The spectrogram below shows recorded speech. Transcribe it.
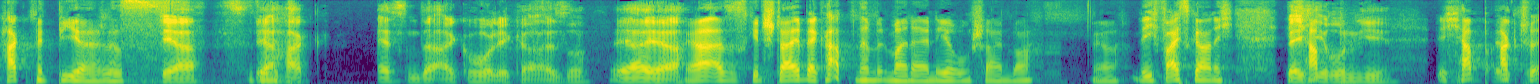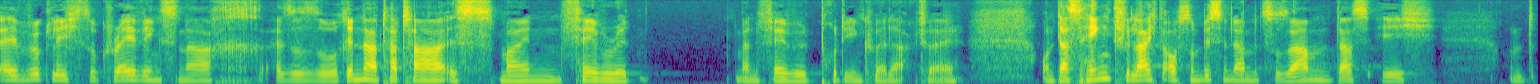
Hack mit Bier, das Der, das- der Hack essende Alkoholiker, also. Ja, ja. Ja, also es geht steil bergab, ne, mit meiner Ernährung scheinbar. Ja. Nee, ich weiß gar nicht. Ich Welche hab, Ironie. ich hab aktuell wirklich so Cravings nach, also so Rindertatar ist mein Favorite, meine Favorite Proteinquelle aktuell. Und das hängt vielleicht auch so ein bisschen damit zusammen, dass ich, und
